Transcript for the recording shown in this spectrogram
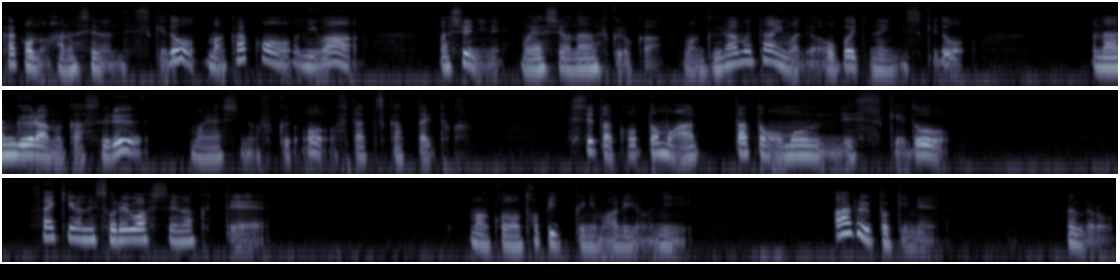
過去の話なんですけど、まあ過去には、まあ週にね、もやしを何袋か、まあグラム単位までは覚えてないんですけど、何グラムかするもやしの袋を2つ買ったりとかしてたこともあったと思うんですけど、最近はね、それはしてなくて、まあこのトピックにもあるように、ある時ね、なんだろう、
